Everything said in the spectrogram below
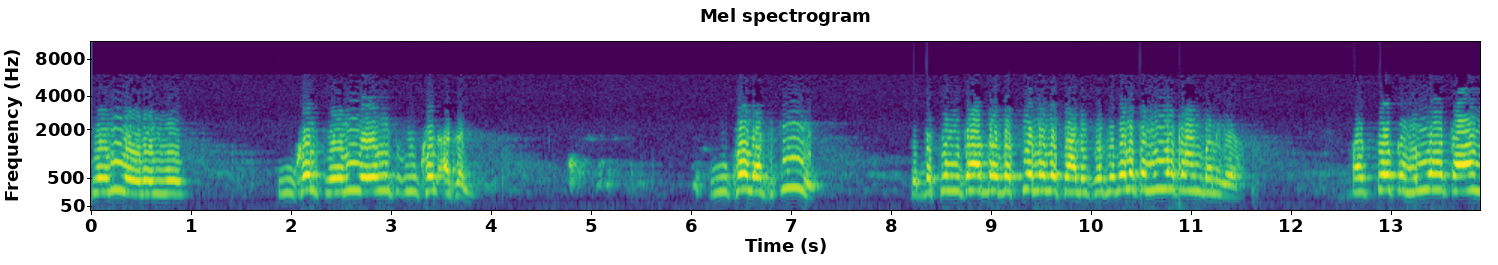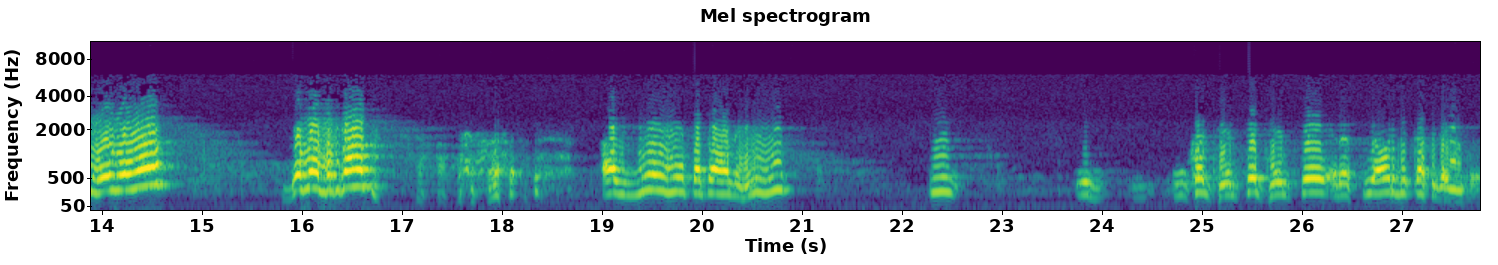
टेढ़ी हो गई है। उखल टेढ़ी हो गई तो उखल अटक गई। उखल अटकी तो बच्चों ने कहा बच्चे लगे चालीस रुपये बोले, कन्हैया काम बन गया। अब तो कन्हैया काम हो गया। जब वह भटका अब ये है पता नहीं कि उखल खेलते खेलते रस्सी और भी कस गई है।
